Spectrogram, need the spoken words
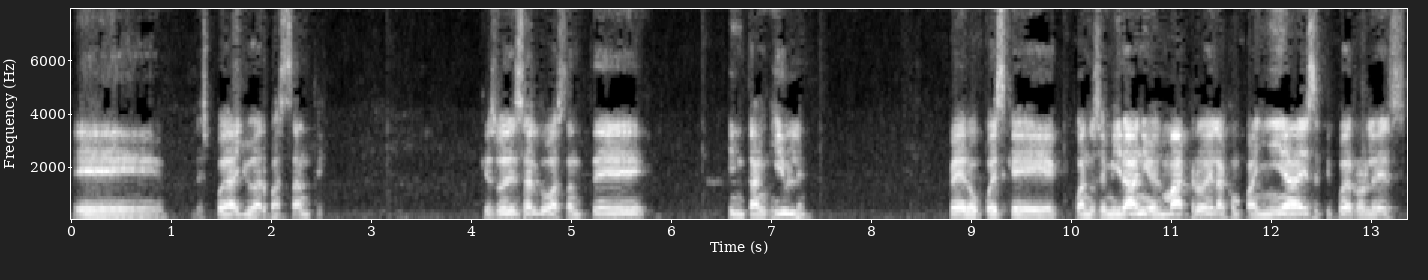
eh, les puede ayudar bastante que eso es algo bastante intangible, pero pues que cuando se mira a nivel macro de la compañía, ese tipo de roles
